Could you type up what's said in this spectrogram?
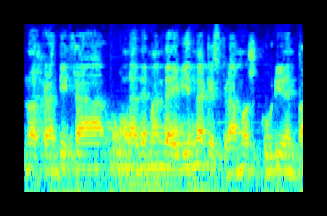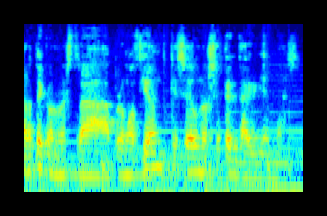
nos garantiza una demanda de vivienda que esperamos cubrir en parte con nuestra promoción, que sea unos 70 viviendas.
